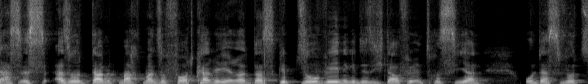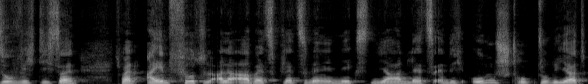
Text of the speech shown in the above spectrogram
das ist, also damit macht man sofort Karriere. Das gibt so wenige, die sich dafür interessieren. Und das wird so wichtig sein. Ich meine, ein Viertel aller Arbeitsplätze werden in den nächsten Jahren letztendlich umstrukturiert.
